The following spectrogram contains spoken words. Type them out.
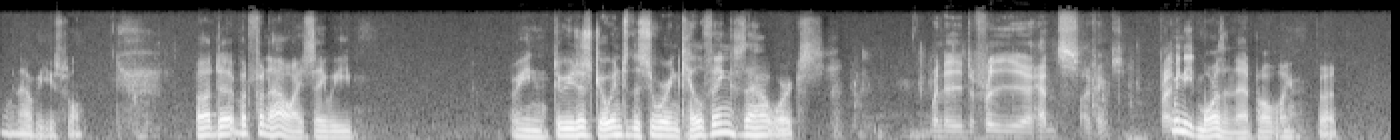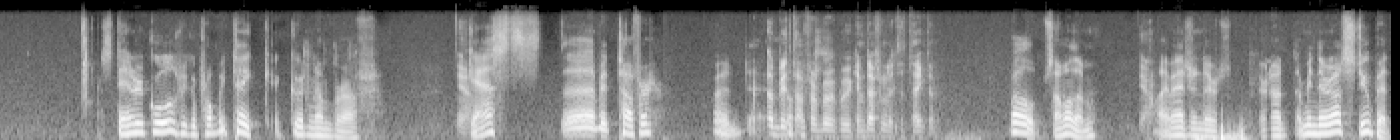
That would be useful. But uh, but for now, I say we. I mean, do we just go into the sewer and kill things? Is that how it works? We need three uh, heads, I think. Right? We need more than that, probably. But standard ghouls, we could probably take a good number of. Yeah. Ghasts, uh, a bit tougher. But uh, a bit tougher, but we can definitely take them. Well, some of them. Yeah. I imagine they're they're not. I mean, they're not stupid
